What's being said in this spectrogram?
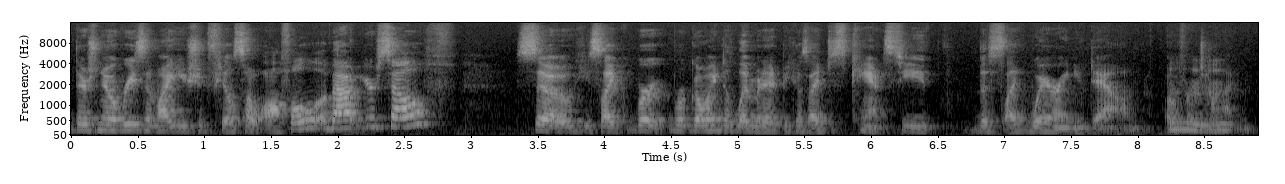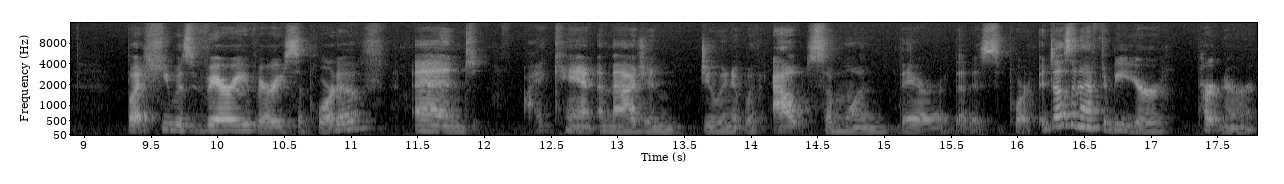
There's no reason why you should feel so awful about yourself. So he's like we're, we're going to limit it because i just can't see this like wearing you down over Mhm. time but he was very very supportive and i can't imagine doing it without someone there that is supportive it doesn't have to be your partner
